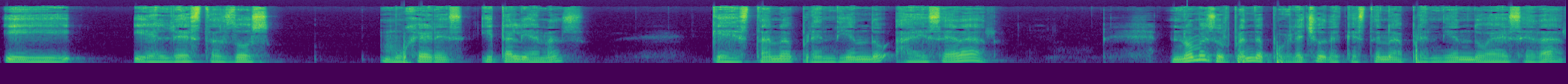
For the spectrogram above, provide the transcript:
y, y el de estas dos mujeres italianas que están aprendiendo a esa edad. No me sorprende por el hecho de que estén aprendiendo a esa edad.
